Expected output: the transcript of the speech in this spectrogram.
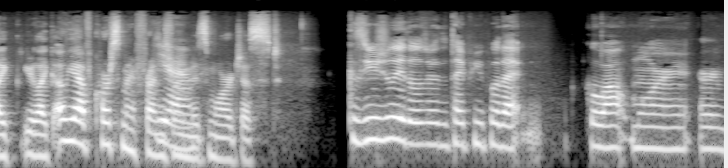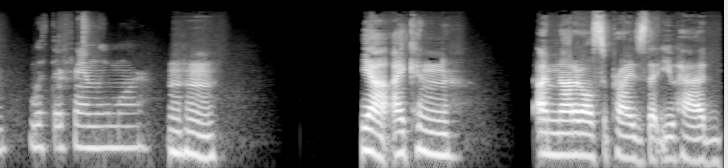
Like you're like, "Oh yeah, of course my friend's Yeah. room is more just Because usually those are the type of people that go out more or with their family more. Mm-hmm. Yeah, I can I'm not at all surprised that you had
